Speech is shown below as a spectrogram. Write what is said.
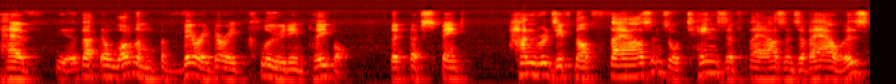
have a lot of them are very, very clued in people that have spent hundreds, if not thousands or tens of thousands of hours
